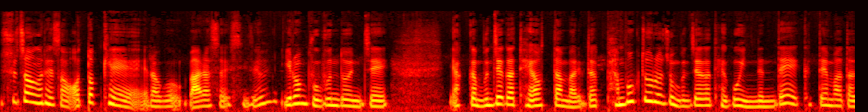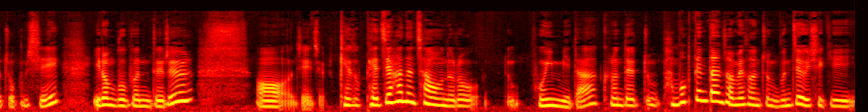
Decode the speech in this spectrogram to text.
수정을 해서 어떻게라고 말할 수 있을 이런 부분도 이제 약간 문제가 되었단 말입니다. 반복적으로 좀 문제가 되고 있는데 그때마다 조금씩 이런 부분들을 어 이제 계속 배제하는 차원으로 보입니다. 그런데 좀 반복된다는 점에서는 좀 문제 의식이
